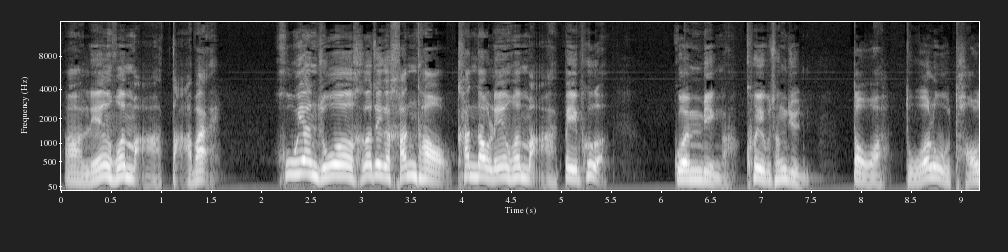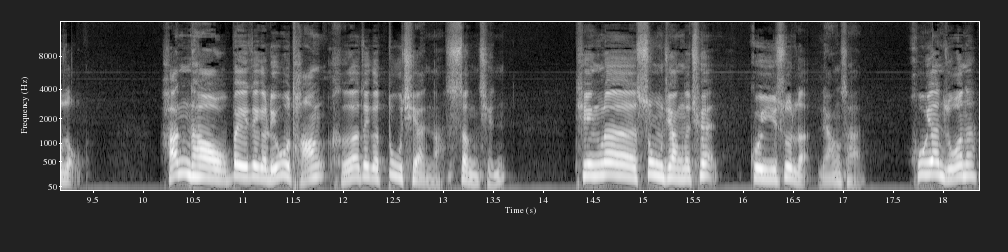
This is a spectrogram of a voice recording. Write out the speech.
啊连环马打败。呼延灼和这个韩涛看到连环马被破，官兵啊溃不成军，都啊夺路逃走。韩涛被这个刘唐和这个杜迁呢生擒，听了宋江的劝，归顺了梁山。呼延灼呢？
